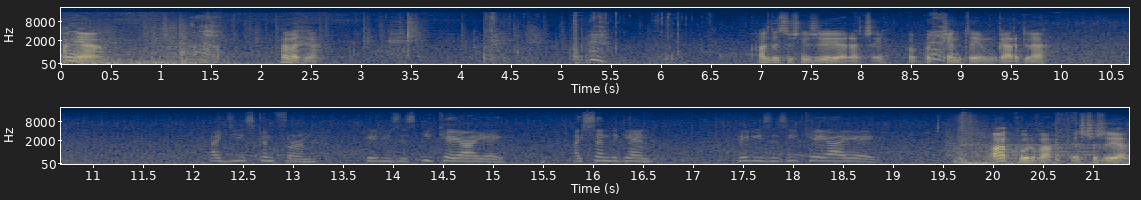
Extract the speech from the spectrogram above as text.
A nie. Nawet nie. Hades już nie żyje raczej. Po podciętym gardle. ID is confirmed. Hades is EKIA. I send again. Hades is EKIA. A kurwa, jeszcze żyje.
